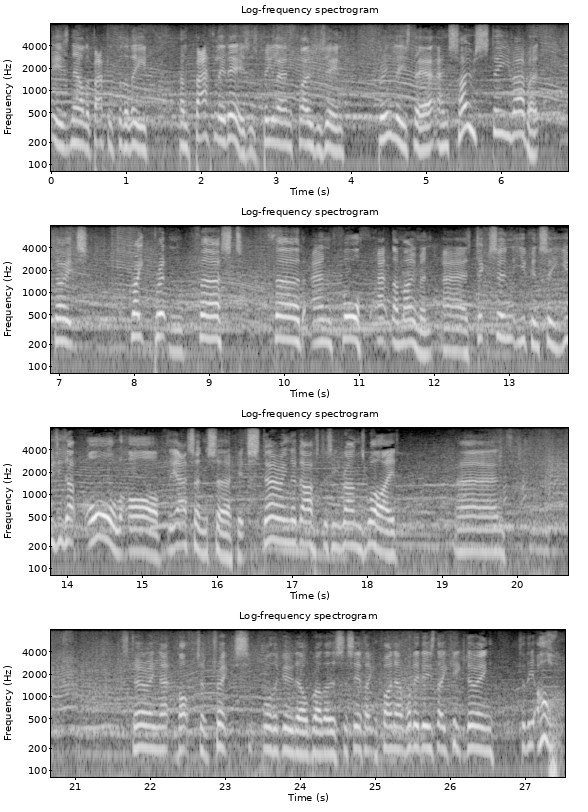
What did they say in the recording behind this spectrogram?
is now the battle for the lead, and battle it is as Biland closes in. Brindley's there, and so Steve Abbott. So it's Great Britain first, third, and fourth at the moment. As Dixon, you can see, uses up all of the Assen circuit, stirring the dust as he runs wide, and stirring that box of tricks for the Goodell brothers to see if they can find out what it is they keep doing to the. Oh,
